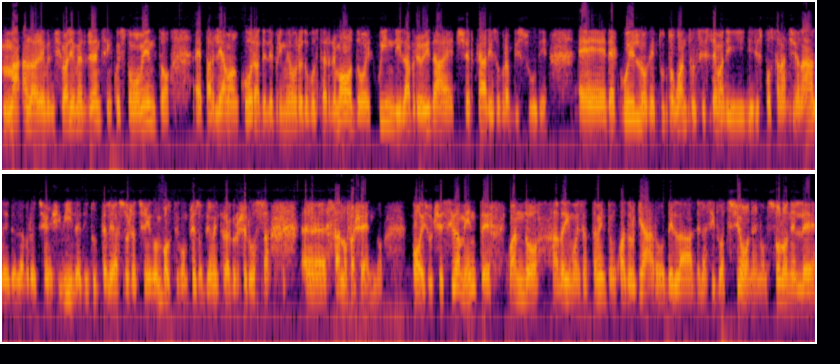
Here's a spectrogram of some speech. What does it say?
Ma allora, le principali emergenze in questo momento eh, parliamo ancora delle prime ore dopo il terremoto e quindi la priorità è cercare i sopravvissuti eh, ed è quello che tutto quanto il sistema di, di, risposta nazionale, della protezione civile, di tutte le associazioni coinvolte, compreso ovviamente la Croce Rossa, eh, stanno facendo. Poi successivamente quando avremo esattamente un quadro chiaro della, della situazione, non solo nelle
